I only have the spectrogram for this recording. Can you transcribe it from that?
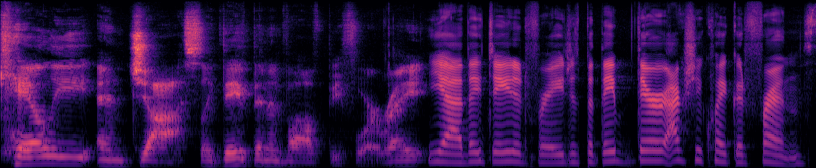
Kayleigh and Joss, like they've been involved before, right? Yeah, they dated for ages, but they they're actually quite good friends.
